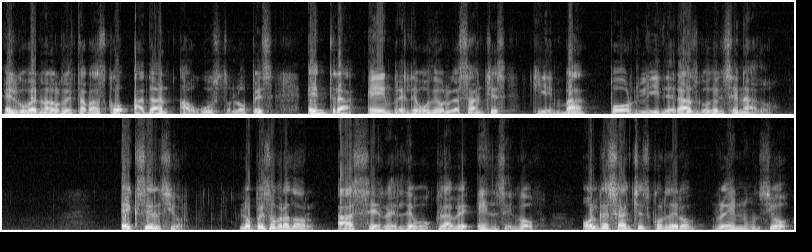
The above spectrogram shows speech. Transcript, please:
El gobernador de Tabasco, Adán Augusto López, entra en relevo de Olga Sánchez, quien va por liderazgo del Senado. Excelsior. López Obrador hace relevo clave en Segov. Olga Sánchez Cordero renunció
